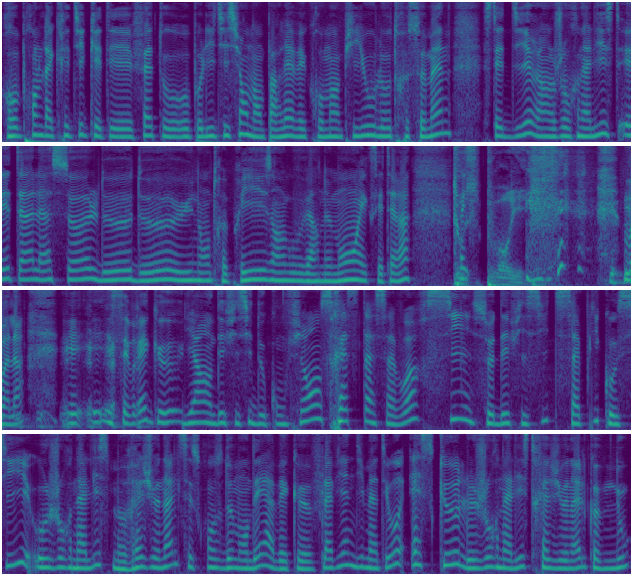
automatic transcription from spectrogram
reprendre la critique qui était faite aux, politiciens. On en parlait avec Romain Pillou l'autre semaine. C'était de dire un journaliste est à la solde de une entreprise, un gouvernement, etc. Tous pourris. voilà. Et, et c'est vrai qu'il y a un déficit de confiance. Reste à savoir si ce déficit s'applique aussi au journalisme régional. C'est ce qu'on se demandait avec euh, Flavienne Di Matteo. Est-ce que le journaliste régional comme nous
